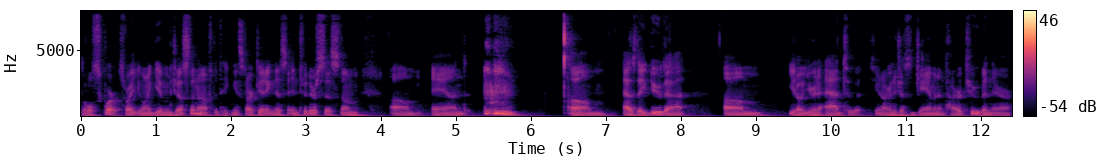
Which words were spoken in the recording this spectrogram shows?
little squirts, right? You want to give them just enough that they can start getting this into their system. Um, and um, as they do that, um, you know, you're going to add to it. So you're not going to just jam an entire tube in there,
